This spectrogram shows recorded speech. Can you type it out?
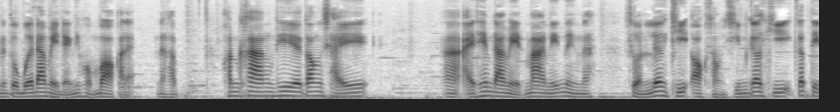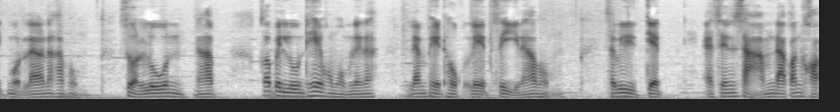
เป็นตัวเบิร์ดดาเมจอย่างที่ผมบอกกันแหละนะครับ ค่อนข้างที่จะต้องใช้อาไอเทมดาเมจมากนิดนึงนะ ส่วนเรื่องคีออก 2 ชิ้นก็คีก็ติดหมดแล้วนะครับผม ส่วนรูนนะครับ ก็เป็นรูนเทพของผมเลยนะแรมเพจ6เลด4นะครับผมสปิริต7แอสเซน3ดากอนคอ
